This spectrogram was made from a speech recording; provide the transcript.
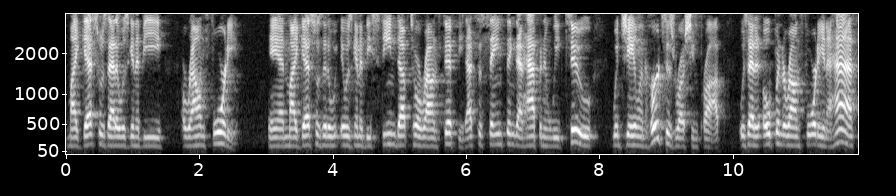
my guess was that it was going to be around 40. And my guess was that it, was going to be steamed up to around 50. That's the same thing that happened in week two with Jalen Hurts' rushing prop, was that it opened around 40 and a half,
